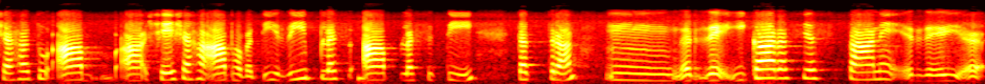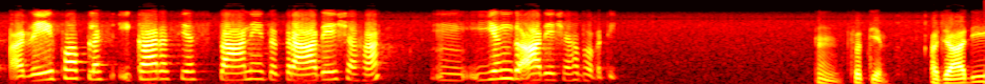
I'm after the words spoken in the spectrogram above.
शः तु आ शेषः आ भवति। रि प्लस् आ प्लस् ति तत्र इकारस्य स्थाने रेफा प्लस् इकारस्य स्थाने तत्र आदेशः यङ् आदेशः भवति। सत्यम् अजादि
